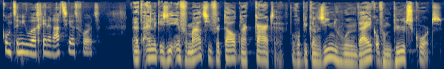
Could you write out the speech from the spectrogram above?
komt een nieuwe generatie uit voort. En uiteindelijk is die informatie vertaald naar kaarten, waarop je kan zien hoe een wijk of een buurt scoort.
